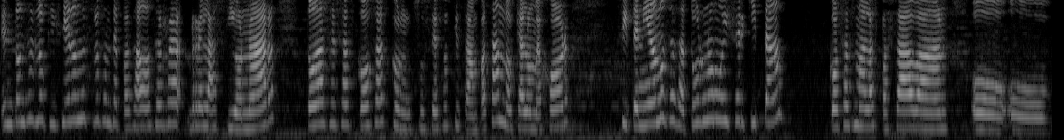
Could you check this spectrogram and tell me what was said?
Entonces lo que hicieron nuestros antepasados es relacionar todas esas cosas con sucesos que estaban pasando, que a lo mejor si teníamos a Saturno muy cerquita, cosas malas pasaban o,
